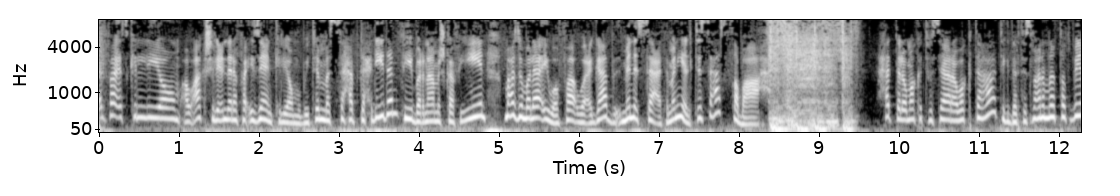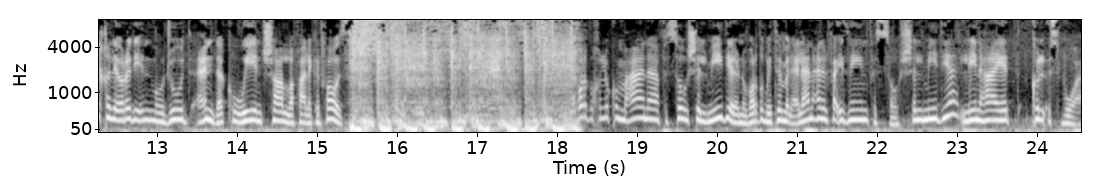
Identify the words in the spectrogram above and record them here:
الفائز كل يوم أو actually عندنا فائزين كل يوم وبيتم السحب تحديدا في برنامج كافيين مع زملائي وفاء وعقاب من الساعة 8 ل 9 الصباح. حتى لو ما كنت في السيارة وقتها تقدر تسمعنا من التطبيق اللي already موجود عندك وإن شاء الله فالك الفوز. وبرضه خليكم معانا في ال social media لأنه برضه بيتم الإعلان عن الفائزين في ال social media لنهاية كل أسبوع.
